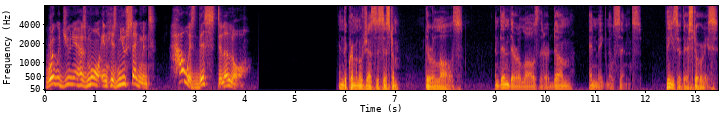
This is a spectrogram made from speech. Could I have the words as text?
Roy Wood Jr. has more in his new segment How is this still a law? In the criminal justice system, there are laws. And then there are laws that are dumb and make no sense. These are their stories.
